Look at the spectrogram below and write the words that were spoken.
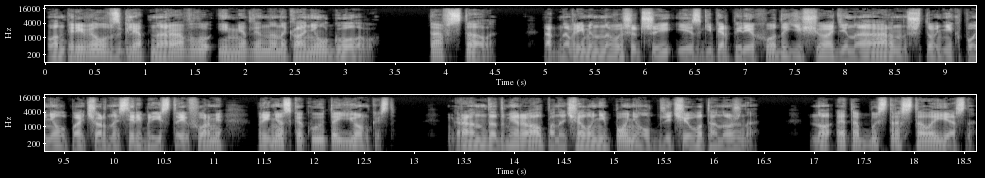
Он перевел взгляд на Равлу и медленно наклонил голову. Та встала. Одновременно вышедший из гиперперехода еще один Аарн, что Ник понял по черно-серебристой форме, принес какую-то емкость. Гранд-адмирал поначалу не понял, для чего то нужно. Но это быстро стало ясно.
